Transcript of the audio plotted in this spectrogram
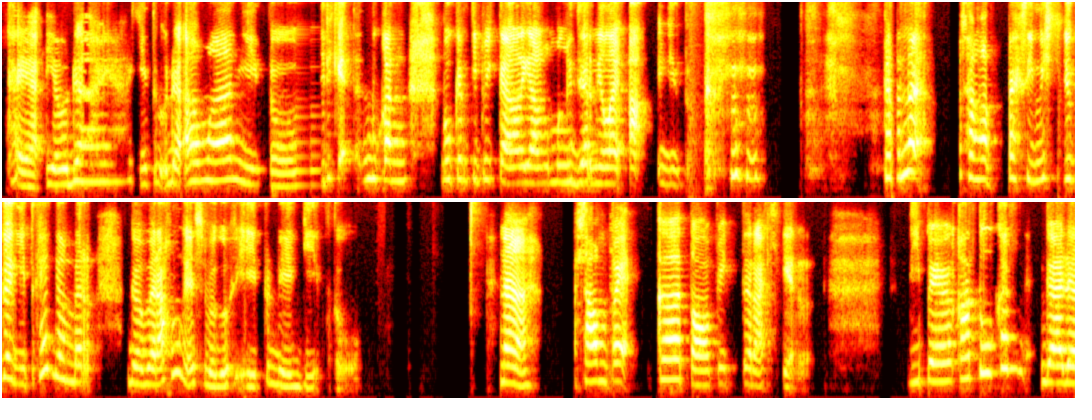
kayak ya udah ya gitu udah aman gitu. Jadi kayak bukan bukan tipikal yang mengejar nilai A gitu. Karena sangat pesimis juga gitu. Kayak gambar gambar aku nggak sebagus itu deh gitu. Nah, sampai ke topik terakhir. Di PWK tuh kan nggak ada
